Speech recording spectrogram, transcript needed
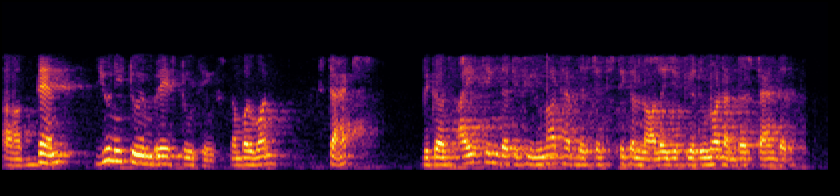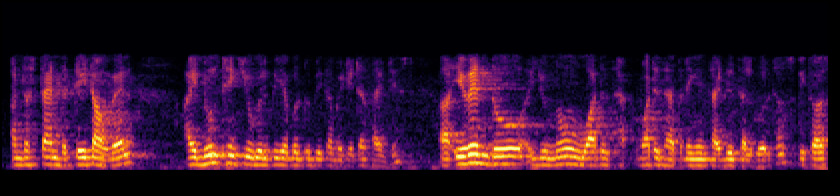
uh, then you need to embrace two things. Number one, stats, because I think that if you do not have the statistical knowledge, if you do not understand the understand the data well, I don't think you will be able to become a data scientist, uh, even though you know what is what is happening inside these algorithms, because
